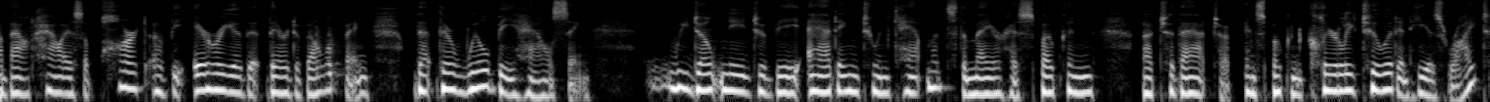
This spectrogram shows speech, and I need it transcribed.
about how, as a part of the area that they're developing, that there will be housing. We don't need to be adding to encampments. The mayor has spoken uh, to that uh, and spoken clearly to it, and he is right.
